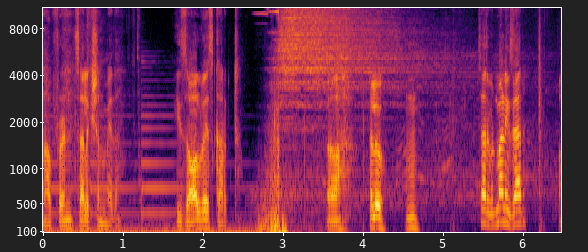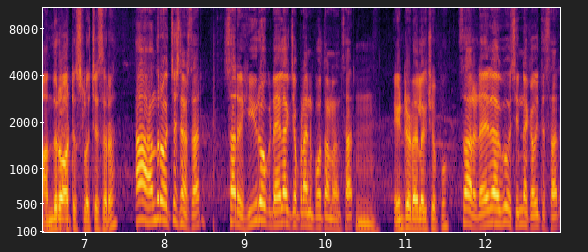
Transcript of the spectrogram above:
నా ఫ్రెండ్ సెలక్షన్ మీద. Is always correct hello. Sir good morning sir. అందరూ ఆర్టిస్టులు వచ్చేసారా? ఆ, అందరూ వచ్చేసినారు సార్. సార్ హీరోకి డైలాగ్ చెప్పడానికి పోతున్నాను సార్. ఏంటో డైలాగ్ చెప్పు? సార్ డైలాగు చిన్న కవిత సార్.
